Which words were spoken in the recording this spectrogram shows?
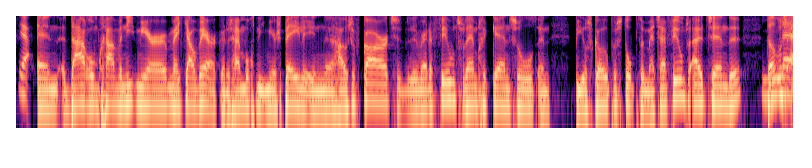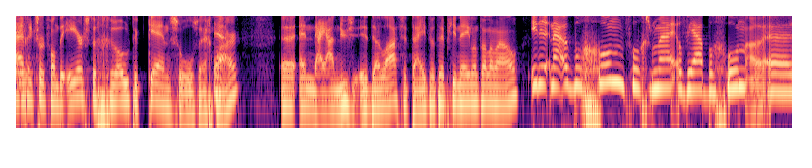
Ja. En daarom gaan we niet meer met jou werken. Dus hij mocht niet meer spelen in House of Cards. Er werden films van hem gecanceld. En bioscopen stopten met zijn films uitzenden. Dat was eigenlijk soort van de eerste grote cancel, zeg Ja. Eh, en nou ja, nu eh, de laatste tijd, wat heb je in Nederland allemaal? Iedereen, nou, het begon volgens mij, of ja, begon eh,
